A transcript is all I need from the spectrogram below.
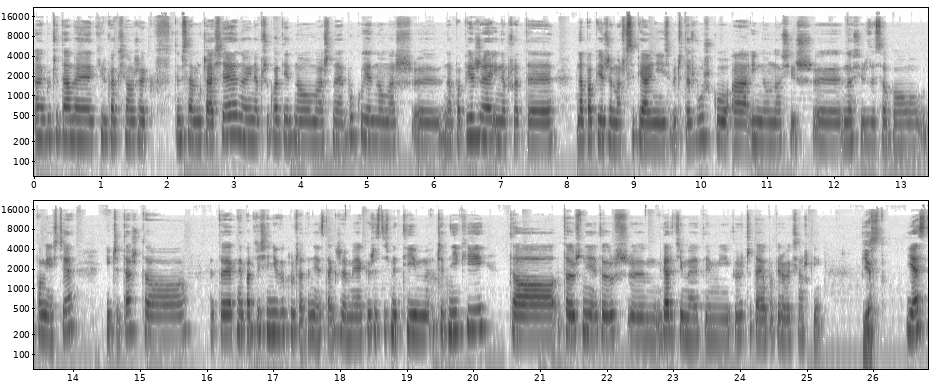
jakby czytamy kilka książek w tym samym czasie, no i na przykład jedną masz na e-booku, jedną masz y, na papierze i na przykład te na papierze masz w sypialni i sobie czytasz w łóżku, a inną nosisz, y, nosisz ze sobą po mieście i czytasz, to, to jak najbardziej się nie wyklucza. To nie jest tak, że my jak już jesteśmy team czytniki, to, to już nie, to już gardzimy tymi, którzy czytają papierowe książki. Jest. Jest?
